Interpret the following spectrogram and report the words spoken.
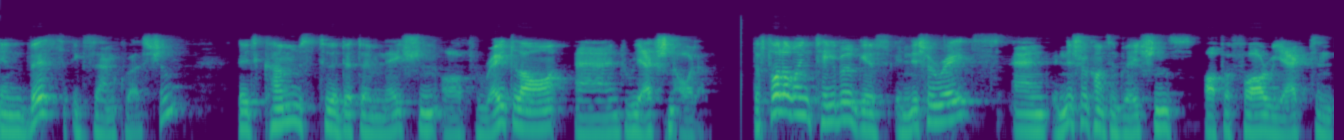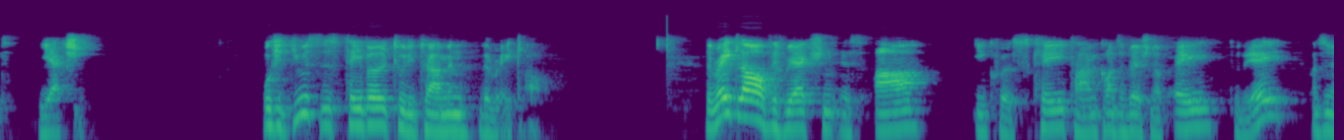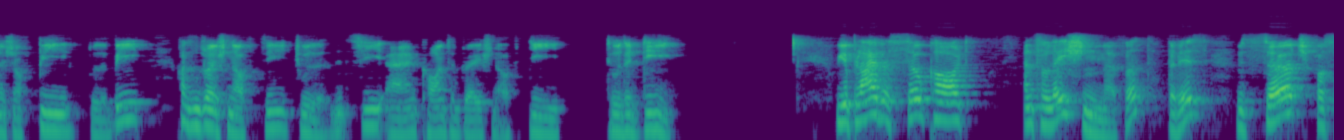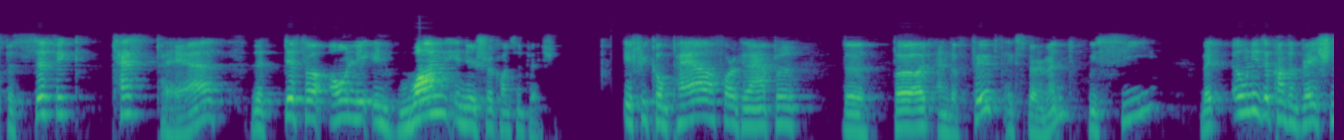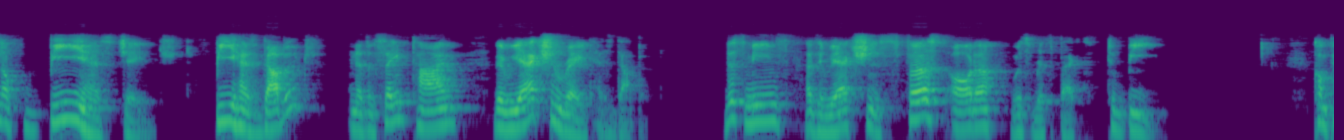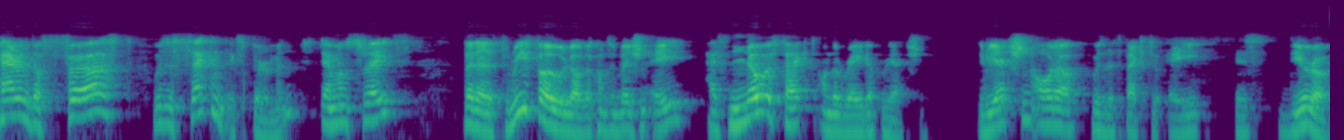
In this exam question, it comes to the determination of rate law and reaction order. The following table gives initial rates and initial concentrations of a four-reactant reaction. We should use this table to determine the rate law. The rate law of this reaction is R equals K times concentration of A to the A, concentration of B to the B, concentration of C to the C, and concentration of D to the D. We apply the so-called isolation method, that is, we search for specific test pairs that differ only in one initial concentration. If we compare, for example, the third and the fifth experiment, we see that only the concentration of B has changed. B has doubled, and at the same time, the reaction rate has doubled. This means that the reaction is first order with respect to B. Comparing the first with the second experiment demonstrates that a threefold of the concentration A has no effect on the rate of reaction. The reaction order with respect to A is zero.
